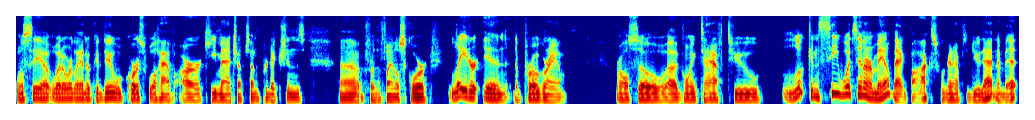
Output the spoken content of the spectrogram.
we'll see uh, what Orlando could do. Of course, we'll have our key matchups on predictions uh, for the final score later in the program. We're also uh, going to have to look and see what's in our mailbag box. We're going to have to do that in a bit.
